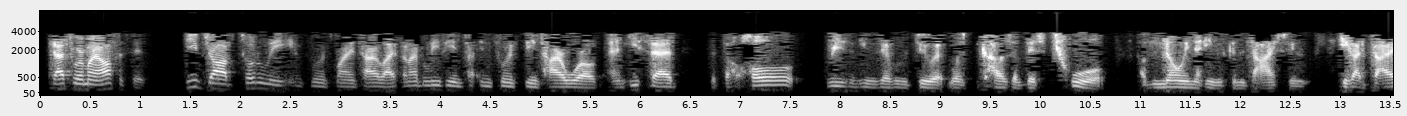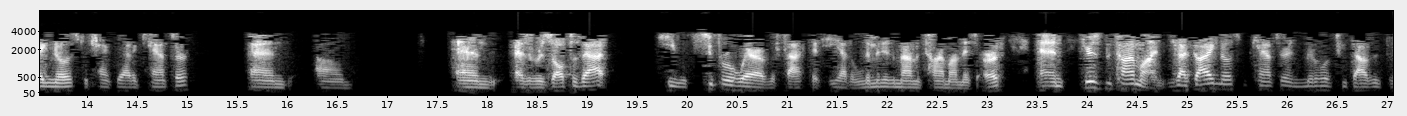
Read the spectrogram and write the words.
that's where my office is. Steve Jobs totally influenced my entire life and I believe he influenced the entire world. And he said that the whole reason he was able to do it was because of this tool of knowing that he was going to die soon. He got diagnosed with pancreatic cancer and, um, and as a result of that, he was super aware of the fact that he had a limited amount of time on this earth. And here's the timeline. He got diagnosed with cancer in the middle of 2003.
